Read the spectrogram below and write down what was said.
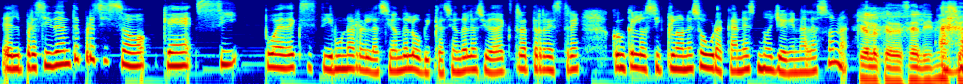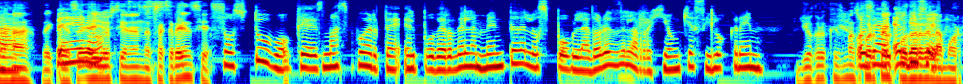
El presidente precisó que sí puede existir una relación de la ubicación de la ciudad extraterrestre con que los ciclones o huracanes no lleguen a la zona. Que es lo que decía al inicio, Ajá, ajá, de que pero- ellos tienen esa creencia. Sostuvo que es más fuerte el poder de la mente de los pobladores de la región que así lo creen. Yo creo que es más O fuerte sea, el poder dice- del amor.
